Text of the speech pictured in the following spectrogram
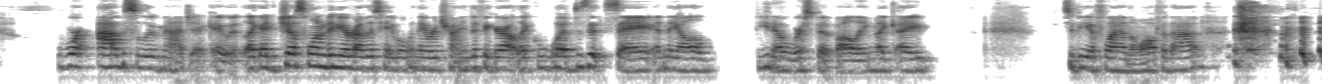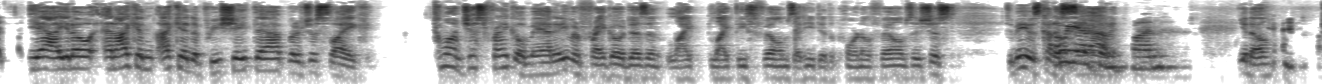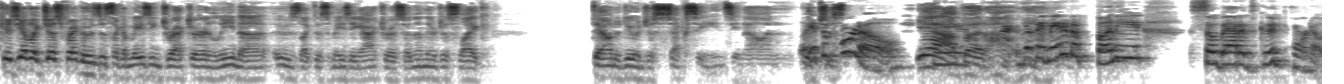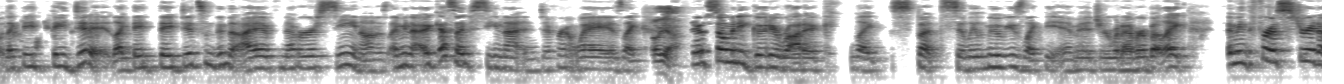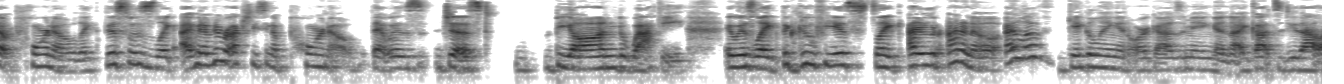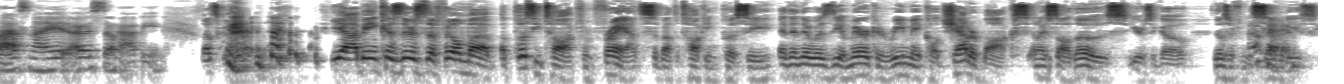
were absolute magic. I would like, I just wanted to be around the table when they were trying to figure out like, what does it say? And they all, you know, were spitballing. Like I, to be a fly on the wall for that. Yeah, you know, and I can I can appreciate that, but it's just like, come on, Jess Franco, man. And even Franco doesn't like like these films that he did the porno films. It's just to me, it was kind of oh, yeah, sad, some fun. you know, because you have like Jess Franco, who's this like amazing director, and Lina, who's like this amazing actress, and then they're just like down to doing just sex scenes, you know, and Like, it's just a porno. yeah, They- but oh, but they made it a funny so bad it's good porno. Like they they did it. Like they they did something that i have never seen honestly i mean i guess i've seen that in different ways. Like oh yeah, there's so many good erotic like but silly movies like the image or whatever but like i mean for a straight up porno like this was like i mean i've never actually seen a porno that was just beyond wacky. It was like the goofiest like i i don't know. I love giggling and orgasming and i got to do that last night. I was so happy that's good. Yeah, I mean, because there's the film uh, A Pussy Talk from France about the talking pussy, and then there was the American remake called Chatterbox, and I saw those years ago. Those are from the Okay. 70s.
